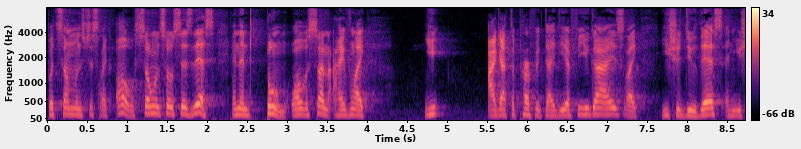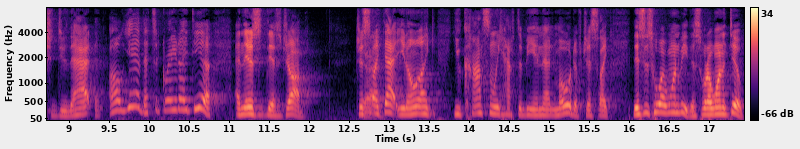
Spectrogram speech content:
but someone's just like, oh, so and so says this, and then boom, all of a sudden I'm like, you, I got the perfect idea for you guys. Like you should do this and you should do that. And, oh yeah, that's a great idea. And there's this job, just Yeah. like that. You know, like you constantly have to be in that mode of just like this is who I want to be. This is what I want to do.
